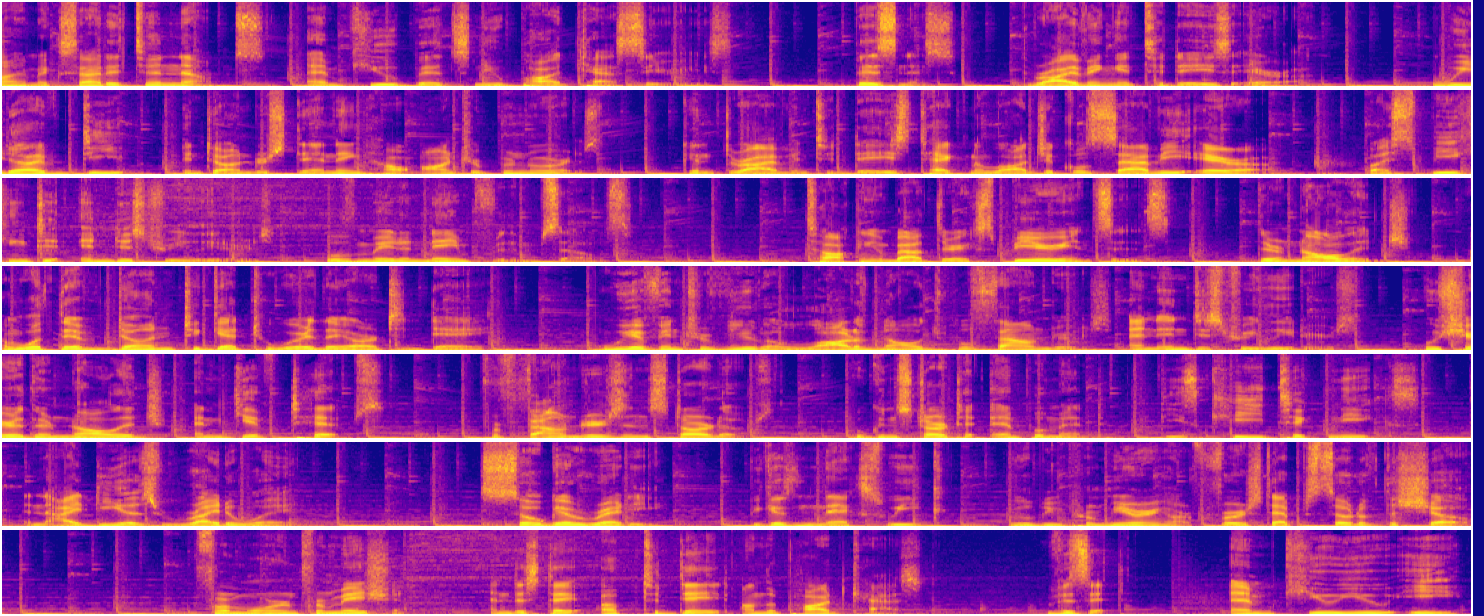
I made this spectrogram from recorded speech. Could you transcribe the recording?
I'm excited to announce MQBit's new podcast series, Business Thriving in Today's Era. We dive deep into understanding how entrepreneurs can thrive in today's technological savvy era by speaking to industry leaders who have made a name for themselves, talking about their experiences, their knowledge, and what they have done to get to where they are today. We have interviewed a lot of knowledgeable founders and industry leaders who share their knowledge and give tips for founders and startups who can start to implement these key techniques and ideas right away. So get ready because next week we'll be premiering our first episode of the show. For more information and to stay up to date on the podcast, visit mquebit.com.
